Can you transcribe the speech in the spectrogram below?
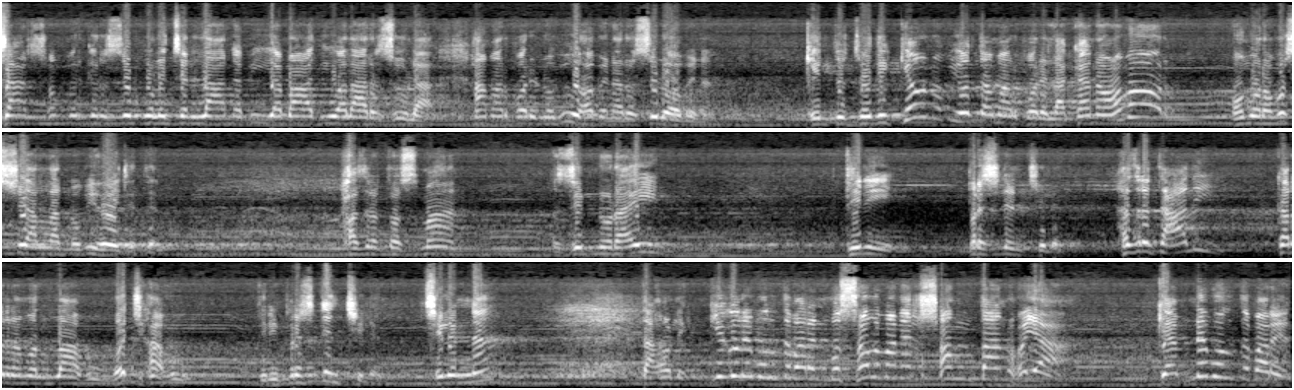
যার সম্পর্কে রসুল বলেছেন, লা নবিয়্যা বাদি ওয়ালা রাসূলা। আমার পরে নবীও হবে না রসুল হবে না। কিন্তু যদি কেউ নবী হতো, আমার পরে লাকানা ওমর ওমর অবশ্যই আল্লাহর নবী হয়ে যেতেন। হযরত ওসমান জিন্নুরাইন তিনি প্রেসিডেন্ট ছিলেন। হযরত আলী কাররামাল্লাহু ওয়াজহাহু। তিনি প্রেসিডেন্ট ছিলেন। ছিলেন না? তাহলে কি করে বলতে পারেন মুসলমানের সন্তান হইয়া? কেমনে বলতে পারেন?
